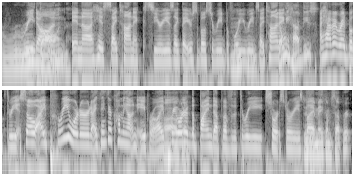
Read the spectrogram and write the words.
ReDawn. In uh, his Cytonic series, like that you're supposed to read before you read mm-hmm. Cytonic. Don't we have these? I haven't read book three yet. So I pre ordered, I think they're coming out in April. I Oh, okay. pre ordered the bind up of the three short stories, Do but they make them separate?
